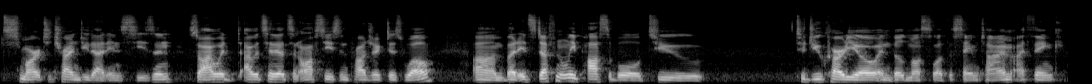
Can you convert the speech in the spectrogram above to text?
smart to try and do that in season. So I would I would say that's an off season project as well. Um, but it's definitely possible to to do cardio and build muscle at the same time. I think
